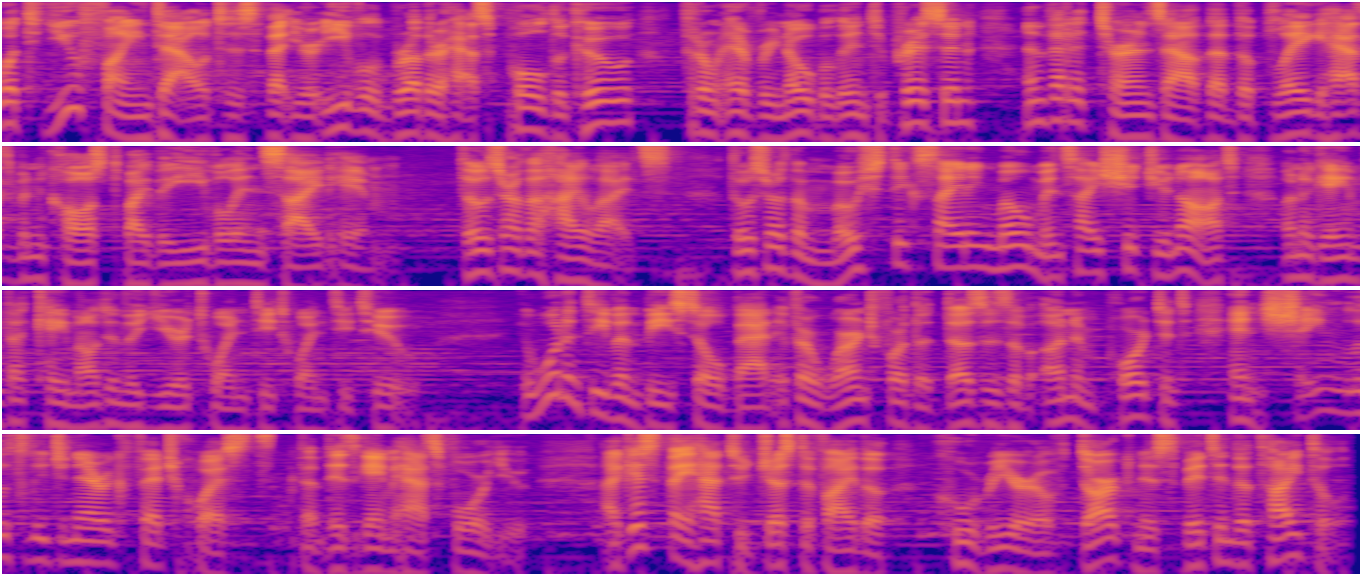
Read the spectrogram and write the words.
What you find out is that your evil brother has pulled a coup, thrown every noble into prison, and that it turns out that the plague has been caused by the evil inside him. Those are the highlights. Those are the most exciting moments, I shit you not, on a game that came out in the year 2022. It wouldn't even be so bad if it weren't for the dozens of unimportant and shamelessly generic fetch quests that this game has for you. I guess they had to justify the Courier of Darkness bit in the title.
